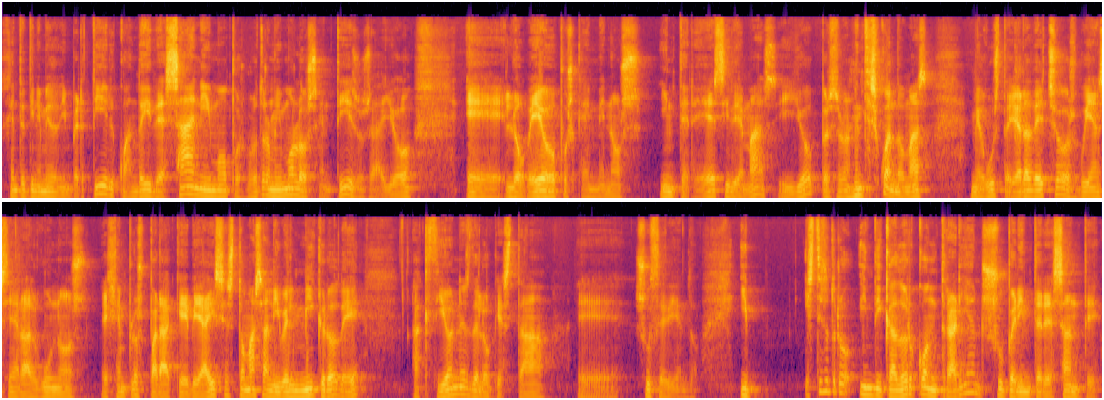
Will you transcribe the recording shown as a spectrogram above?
gente tiene miedo de invertir, cuando hay desánimo, pues vosotros mismos lo sentís. O sea, yo eh, lo veo, pues que hay menos interés y demás. Y yo personalmente es cuando más me gusta. Y ahora de hecho os voy a enseñar algunos ejemplos para que veáis esto más a nivel micro de acciones de lo que está eh, sucediendo. Y este es otro indicador contrarian súper interesante.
